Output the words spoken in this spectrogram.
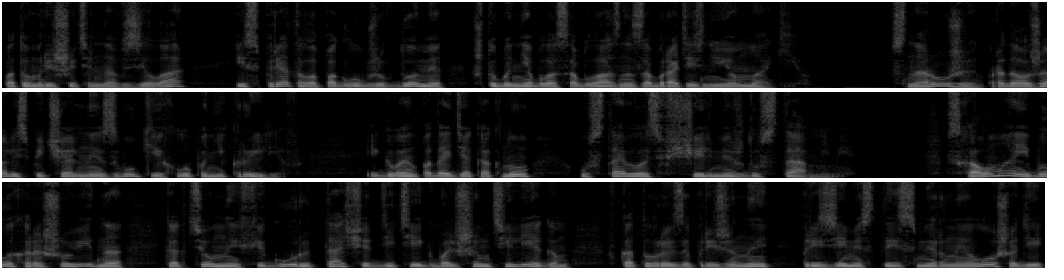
потом решительно взяла и спрятала поглубже в доме, чтобы не было соблазна забрать из нее магию. Снаружи продолжались печальные звуки и хлопанье крыльев, и Гвен, подойдя к окну, уставилась в щель между ставнями. С холма ей было хорошо видно, как темные фигуры тащат детей к большим телегам, в которые запряжены приземистые смирные лошади,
